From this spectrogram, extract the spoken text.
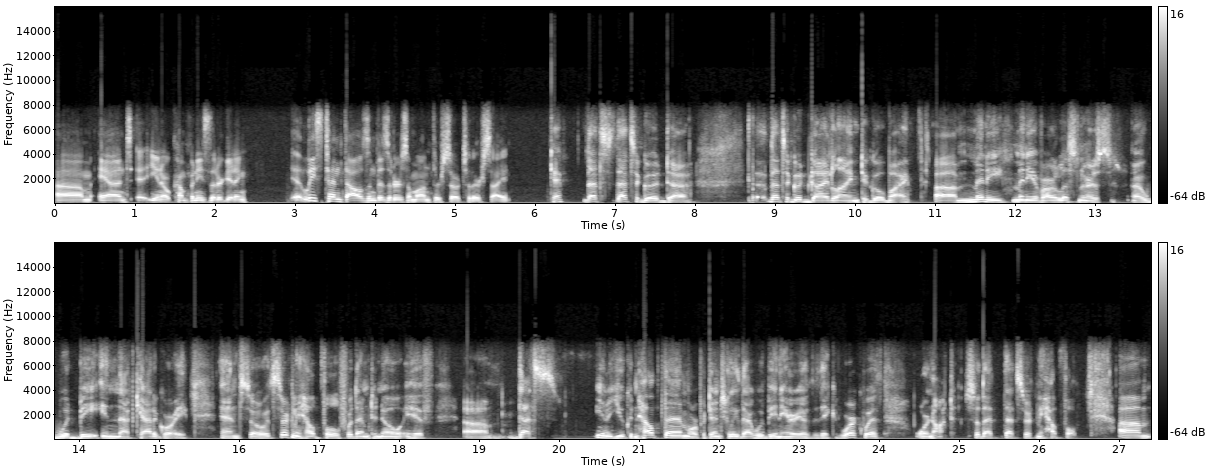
um, and uh, you know, companies that are getting at least ten thousand visitors a month or so to their site. Okay, that's that's a good. Uh that's a good guideline to go by. Uh, many, many of our listeners uh, would be in that category, and so it's certainly helpful for them to know if um, that's you know you can help them or potentially that would be an area that they could work with or not so that that's certainly helpful um,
